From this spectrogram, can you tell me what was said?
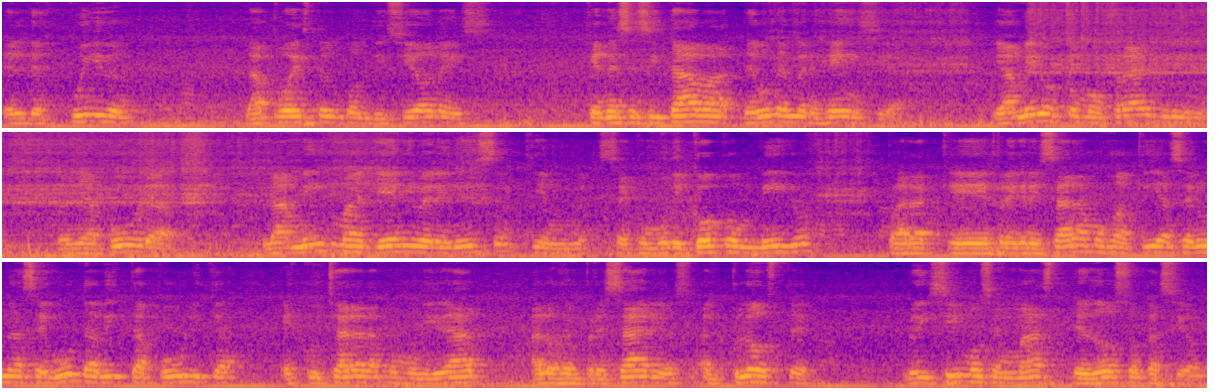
el descuido, la ha puesto en condiciones que necesitaba de una emergencia. Y amigos como Franklin, Doña Pura, la misma Jenny Berenice, quien se comunicó conmigo para que regresáramos aquí a hacer una segunda vista pública, escuchar a la comunidad, a los empresarios, al clúster. Lo hicimos en más de dos ocasiones.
